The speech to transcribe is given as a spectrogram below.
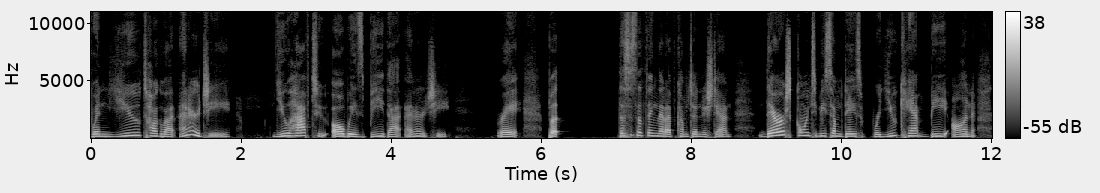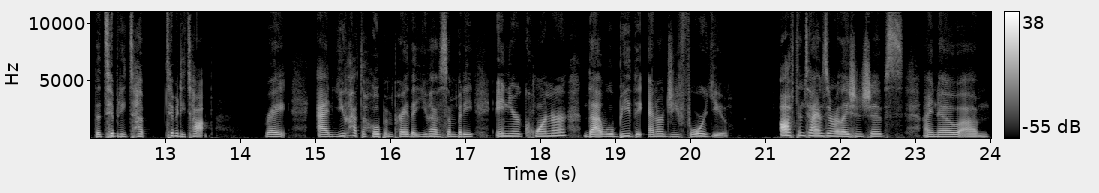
when you talk about energy, you have to always be that energy, right? But this is the thing that I've come to understand. There's going to be some days where you can't be on the tippity top, tippity top, right? And you have to hope and pray that you have somebody in your corner that will be the energy for you. Oftentimes in relationships, I know um,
